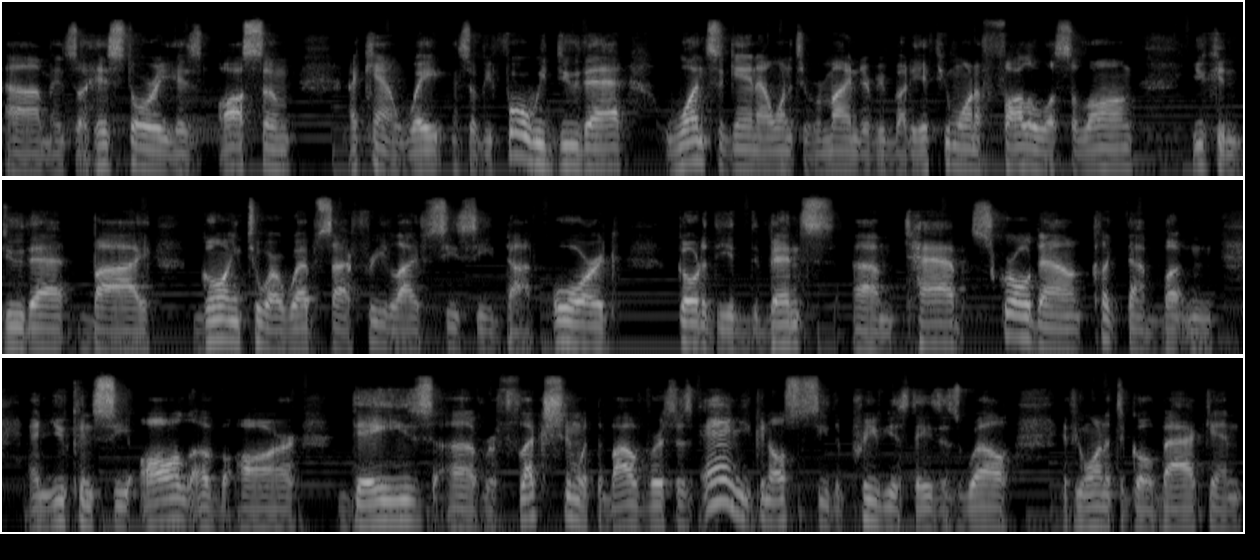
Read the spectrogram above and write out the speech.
Um, and so his story is awesome. I can't wait. And so before we do that once again i wanted to remind everybody if you want to follow us along you can do that by going to our website freelifecc.org go to the events um, tab scroll down click that button and you can see all of our days of reflection with the bible verses. And you can also see the previous days as well if you wanted to go back and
